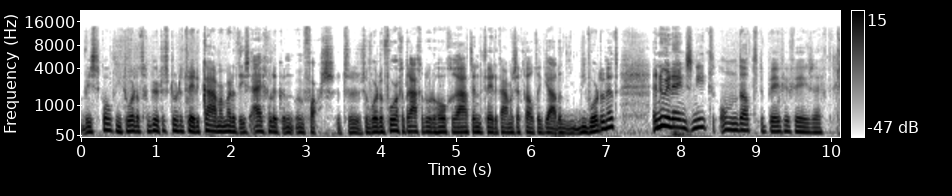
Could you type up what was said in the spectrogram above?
wist ik ook niet hoor, dat gebeurt dus door de Tweede Kamer... maar dat is eigenlijk een, een farce. Het, uh, ze worden voorgedragen door de Hoge Raad... en de Tweede Kamer zegt altijd, ja, die worden het. En nu ineens niet, omdat de PVV zegt...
